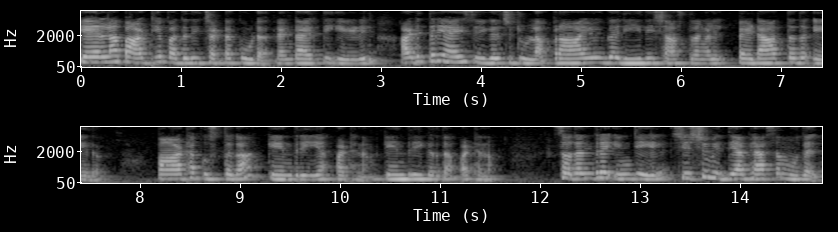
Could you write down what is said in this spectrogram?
Kerala പാഠ്യപദ്ധതി ചട്ടക്കൂട് രണ്ടായിരത്തി ഏഴിൽ അടിത്തറയായി സ്വീകരിച്ചിട്ടുള്ള പ്രായോഗിക രീതിശാസ്ത്രങ്ങളിൽ പെടാത്തത് ഏത്? പാഠപുസ്തക കേന്ദ്രീയ പഠനം കേന്ദ്രീകൃത പഠനം. സ്വതന്ത്ര ഇന്ത്യയിൽ ശിശു വിദ്യാഭ്യാസം മുതൽ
